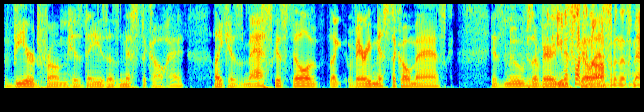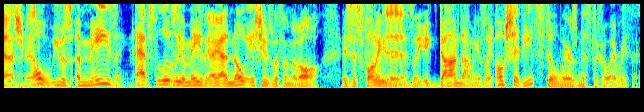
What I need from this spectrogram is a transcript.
veered from his days as Mystico. Hey, like his mask is still like very Mystico mask. His moves are very He was fucking awesome in this match, man. Oh, he was amazing, absolutely amazing. I got no issues with him at all. It's just funny Yeah. it's like it dawned on me. It's like, oh shit, he still wears Mystico everything.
